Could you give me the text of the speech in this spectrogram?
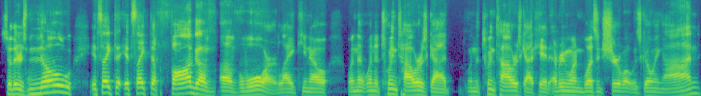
So there's no. It's like the it's like the fog of of war. Like you know when the when the twin towers got when the twin towers got hit, everyone wasn't sure what was going on.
